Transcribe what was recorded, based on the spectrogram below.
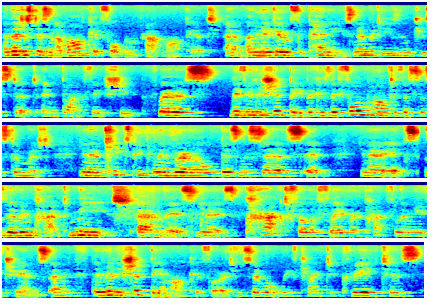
and there just isn't a market for them at market, um, and they go for pennies. Nobody's interested in black-faced sheep, whereas they really should be because they form part of a system which you know keeps people in rural businesses. It you know it's low impact meat. Um, it's you know it's packed full of flavour, packed full of nutrients, and there really should be a market for it. And so what we've tried to create is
